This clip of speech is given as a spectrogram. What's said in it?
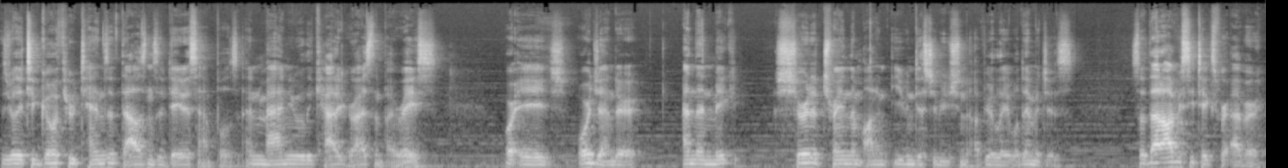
is really to go through tens of thousands of data samples and manually categorize them by race, or age, or gender, and then make sure to train them on an even distribution of your labeled images. So that obviously takes forever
